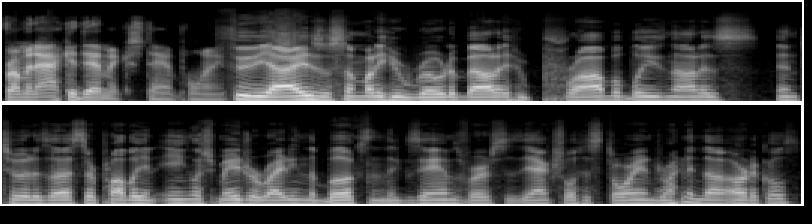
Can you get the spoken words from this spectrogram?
from an academic standpoint, through the eyes of somebody who wrote about it, who probably is not as into it as us. They're probably an English major writing the books and the exams versus the actual historians writing the articles.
